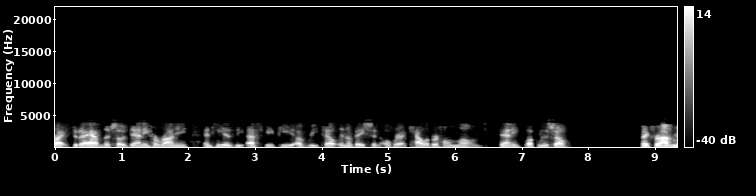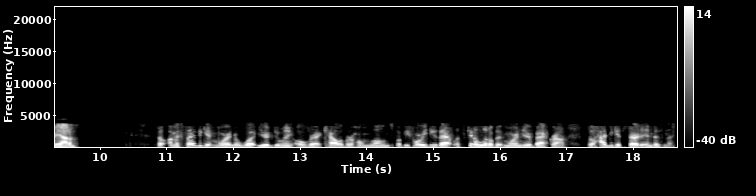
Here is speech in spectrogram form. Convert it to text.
right, today I have on the show Danny Harani, and he is the SVP of Retail Innovation over at Caliber Home Loans. Danny, welcome to the show. Thanks for having me, Adam. So I'm excited to get more into what you're doing over at Caliber Home Loans, but before we do that, let's get a little bit more into your background. So how did you get started in business?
